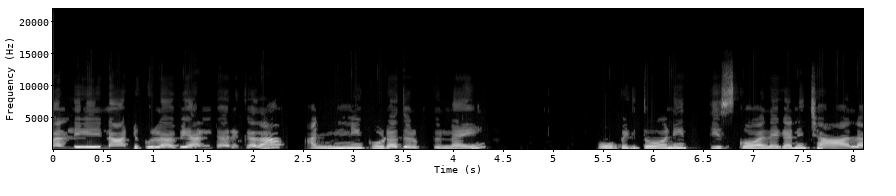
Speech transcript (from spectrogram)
మళ్ళీ నాటు గులాబీ అంటారు కదా అన్నీ కూడా దొరుకుతున్నాయి. ఓపికతోని తీసుకోవాలి కానీ చాలా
